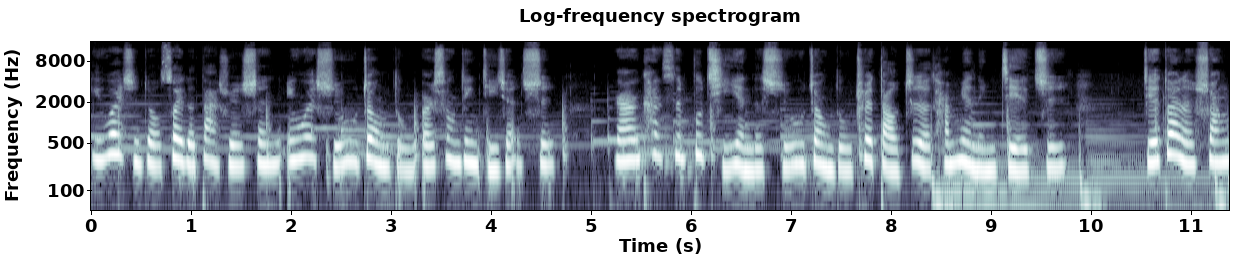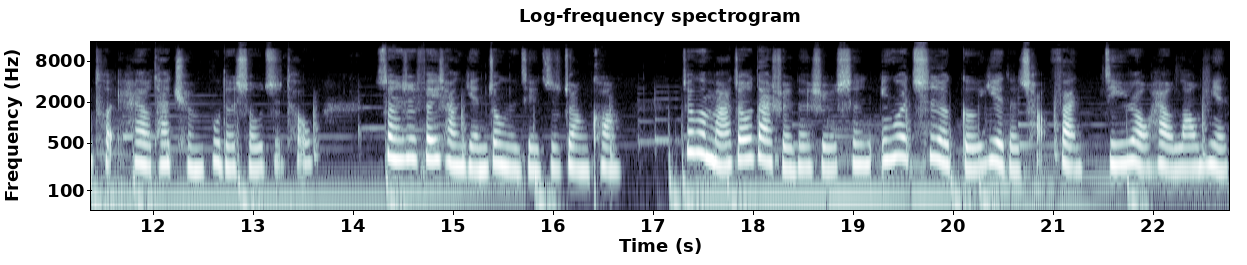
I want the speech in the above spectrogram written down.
一位十九岁的大学生因为食物中毒而送进急诊室，然而看似不起眼的食物中毒却导致了他面临截肢，截断了双腿，还有他全部的手指头，算是非常严重的截肢状况。这个麻州大学的学生因为吃了隔夜的炒饭、鸡肉还有捞面，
